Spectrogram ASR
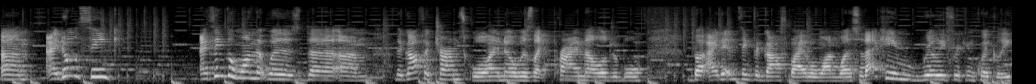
um, I don't think I think the one that was the um, the Gothic Charm School I know was like Prime eligible, but I didn't think the Goth Bible one was, so that came really freaking quickly.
